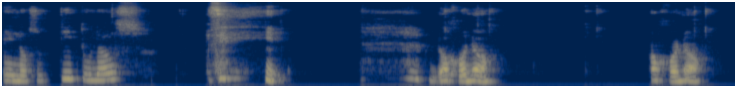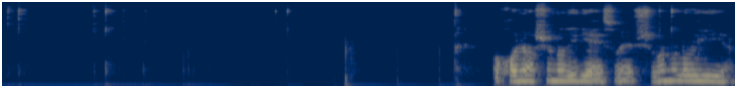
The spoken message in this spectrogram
En los subtítulos. Sí. Ojo, no. Ojo, no. Ojo, no, yo no diría eso, ¿eh? Yo no lo diría.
